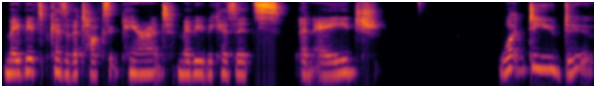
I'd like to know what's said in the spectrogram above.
Maybe it's because of a toxic parent. Maybe because it's an age. What do you do?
